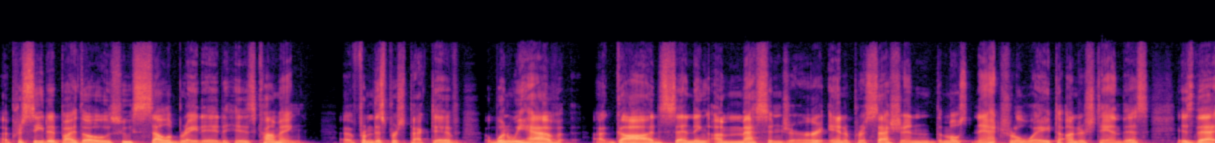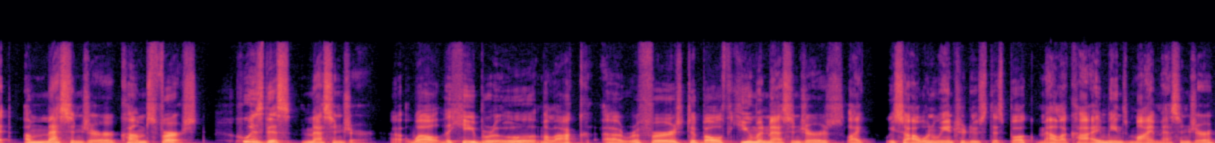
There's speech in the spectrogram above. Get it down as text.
uh, preceded by those who celebrated his coming. Uh, from this perspective, when we have uh, God sending a messenger in a procession, the most natural way to understand this is that a messenger comes first. Who is this messenger? Uh, well, the Hebrew, malak, uh, refers to both human messengers, like we saw when we introduced this book. Malachi means my messenger.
